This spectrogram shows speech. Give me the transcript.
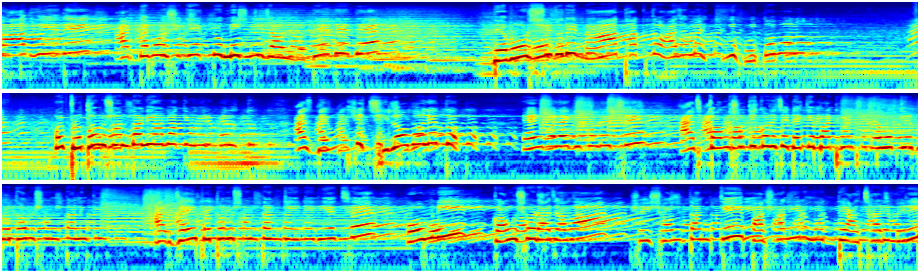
পা ধুয়ে দে, আর দেবর্ষীকে একটু মিষ্টি জল দে। দে দে দেবর্ষী যদি না থাকতো, আজ আমার কি হতো বলো? ওই প্রথম সন্তানই আমাকে মেরে ফেলতো। আজ দেবর্ষী ছিল বলে তো। এই বলে কি করেছে? আজ কংস কি করেছে, ডেকে পাঠিয়েছে দেবকীর প্রথম সন্তানকে। আর যেই প্রথম সন্তানকে এনে দিয়েছে, অমনি কংস রাজা সেই সন্তানকে পাষাণের মধ্যে আছাড়ে মেরে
